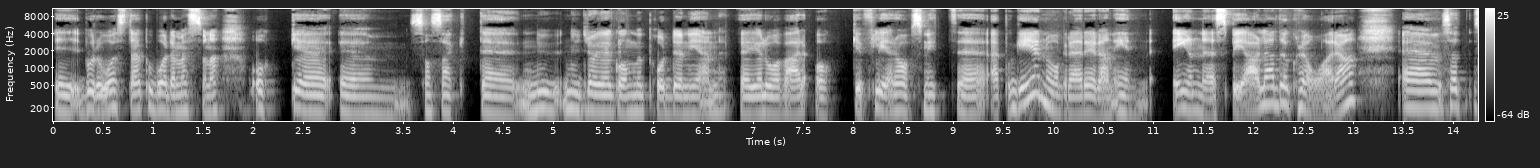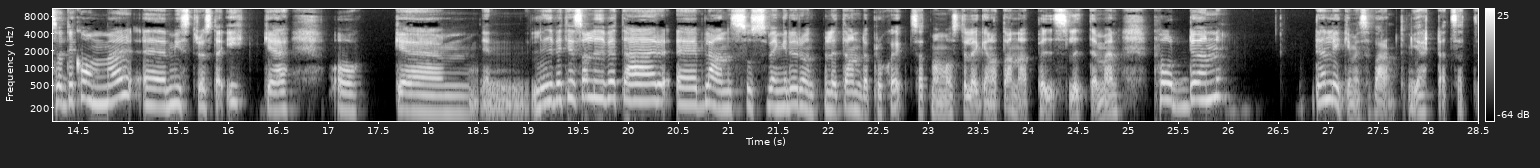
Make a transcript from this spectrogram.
i Borås där på båda mässorna. Och eh, ehm, som sagt, eh, nu, nu drar jag igång med podden igen, eh, jag lovar. Och flera avsnitt är på G, några är redan in, inspelade och klara. Ehm, så, så det kommer, misströsta icke. Och eh, livet är som livet är. Eh, ibland så svänger det runt med lite andra projekt så att man måste lägga något annat på is lite. Men podden, den ligger mig så varmt om hjärtat så att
